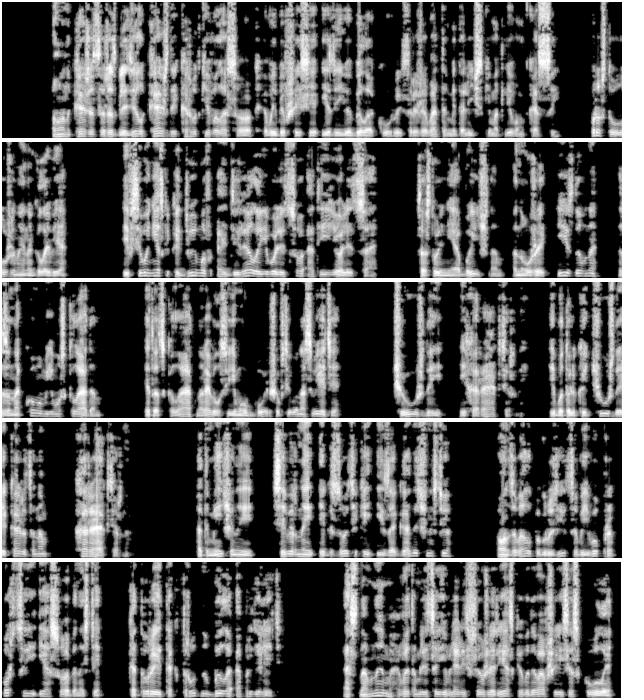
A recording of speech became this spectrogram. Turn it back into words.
Он, кажется, разглядел каждый короткий волосок, выбившийся из ее белокурой с рыжеватым металлическим отливом косы, просто уложенной на голове, и всего несколько дюймов отделяло его лицо от ее лица, со столь необычным, но уже издавна знакомым ему складом, этот склад нравился ему больше всего на свете. Чуждый и характерный, ибо только чуждое кажется нам характерным. Отмеченный северной экзотикой и загадочностью, он звал погрузиться в его пропорции и особенности, которые так трудно было определить. Основным в этом лице являлись все же резко выдававшиеся скулы.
